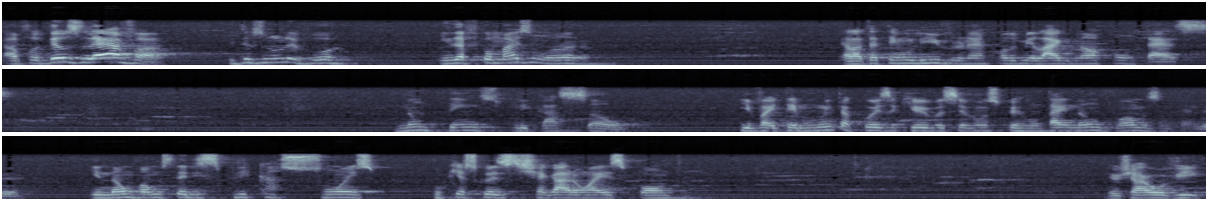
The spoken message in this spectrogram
Ela falou: Deus leva, e Deus não levou. Ainda ficou mais um ano. Ela até tem um livro, né? Quando o milagre não acontece. Não tem explicação. E vai ter muita coisa que eu e você vamos perguntar e não vamos entender. E não vamos ter explicações porque as coisas chegaram a esse ponto. Eu já ouvi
